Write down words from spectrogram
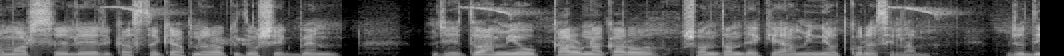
আমার ছেলের কাছ থেকে আপনারাও কিন্তু শিখবেন। যেহেতু আমিও কারও না কারও সন্তান দেখে আমি নিয়ত করেছিলাম। যদি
